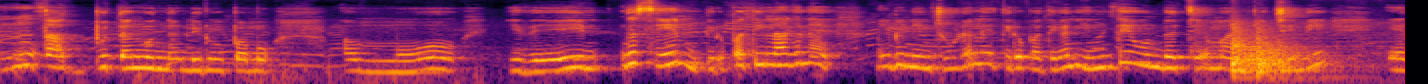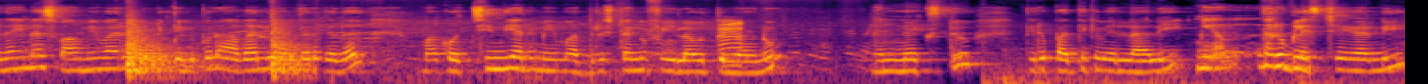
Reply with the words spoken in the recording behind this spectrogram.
అంత అద్భుతంగా ఉందండి రూపము. అమ్మో ఇదే ఇంకా సేమ్ తిరుపతి లాగానే. మేబీ నేను చూడలే తిరుపతి కానీ ఇంతే ఉండొచ్చేమో అనిపించింది. ఏదైనా స్వామివారి నుండి పిలుపు రావాలి అంటారు కదా మాకు వచ్చింది అని మేము అదృష్టంగా ఫీల్ అవుతున్నాను. అండ్ నెక్స్ట్ తిరుపతికి వెళ్ళాలి. మీ అందరూ బ్లెస్ చేయండి.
